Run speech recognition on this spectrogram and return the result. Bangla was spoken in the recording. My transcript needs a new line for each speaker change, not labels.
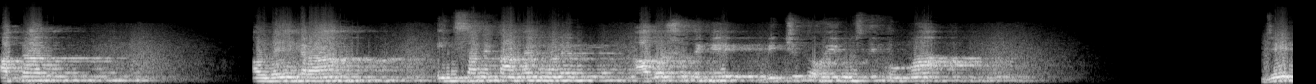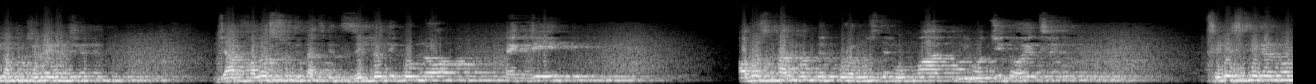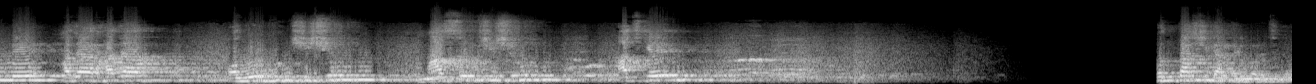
আপনার আউলাই ইনসানে কামেল মনের আদর্শ থেকে বিচ্যুত হয়ে মুসলিম উম্মা যে পথে চলে গেছে, যার ফলশ্রুতিতে আজকে জিল্লতিপূর্ণ একটি অবস্থার মধ্যে পুরো মুসলিম উম্মা নিমজ্জিত হয়েছে। ফিলিস্তিনের মধ্যে হাজার হাজার অবুধ শিশু, মাসুম শিশু আজকে হত্যার শিকার হয়ে পড়েছিল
